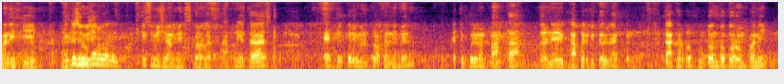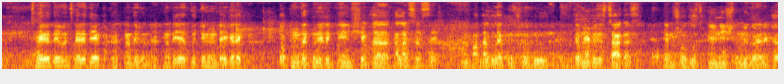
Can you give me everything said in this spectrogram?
মানে কি? কিছু মিশানো লাগে কিছু মিশানো মিক্স করা লাগবে। আপনি জাস্ট একটু পরিমাণ পাতা নেবেন। একটু পরিমাণ পাতা ধরেন কাপের ভিতরে রাখবেন। রাখার পর ফুটন্ত গরম পানি ছেড়ে দেবেন ছেড়ে দিয়ে একটু ঢাকনা দেবেন। ঢাকনা দিয়ে দুই তিন মিনিট ঢেকে রাখবেন। তখন দেখবেন এটা গ্রিন একটা কালার আছে পাতাগুলো একদম সবুজ যেমন একটা চা গাছ এমন সবুজ গ্রিনিশ মনে করেন একটা।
